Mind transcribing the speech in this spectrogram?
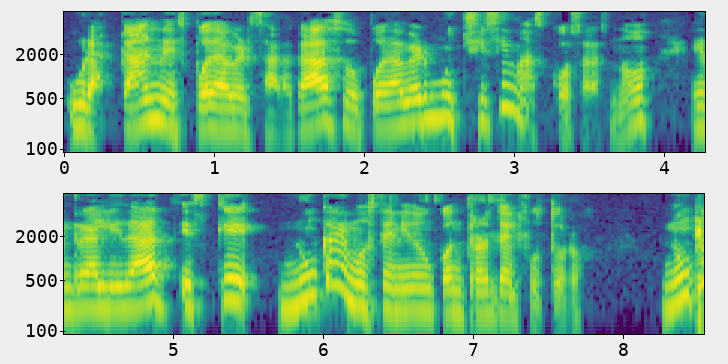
huracanes, puede haber sargazo, puede haber muchísimas cosas, ¿no? En realidad es que nunca hemos tenido un control del futuro. Nunca,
